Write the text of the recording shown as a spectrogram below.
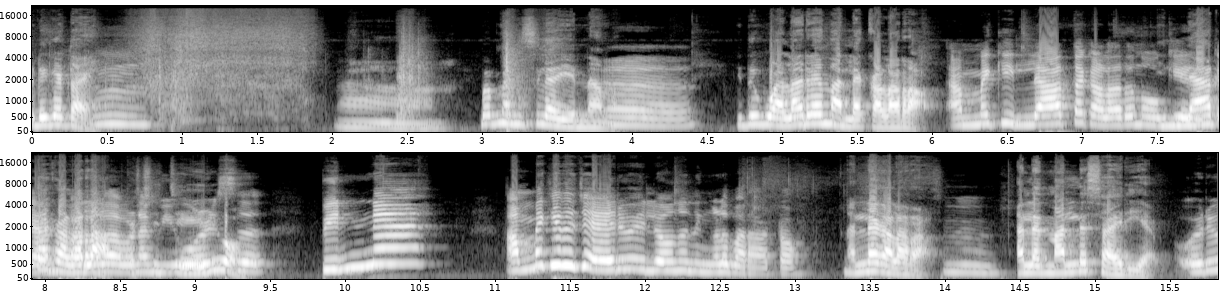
എടുക്കട്ടെ? ആ. ഇപ്പൊ മനസ്സിലായി എന്നാ ഇത് വളരെ നല്ല കളറാ. അമ്മയ്ക്ക് ഇല്ലാത്ത കളർ നോക്കി ഇല്ലാത്ത viewers- ചേരുവോ? പിന്നെ അമ്മയ്ക്ക് ഇത് ചേരുമില്ലോ എന്ന് നിങ്ങൾ പറട്ടോ നല്ല കളറാ. അല്ല നല്ല സാരിയാ. ഒരു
